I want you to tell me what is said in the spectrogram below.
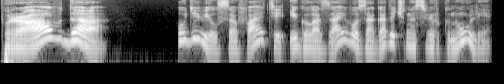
«Правда?» Удивился Фати, и глаза его загадочно сверкнули.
